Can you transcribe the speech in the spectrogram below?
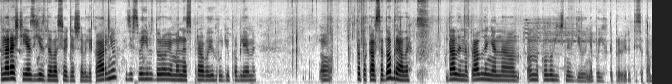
Нарешті я з'їздила сьогодні ще в лікарню зі своїм здоров'ям. У мене з правою груддю проблеми. О, то поки все добре, але дали направлення на онкологічне відділення, поїхати провіритися там.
